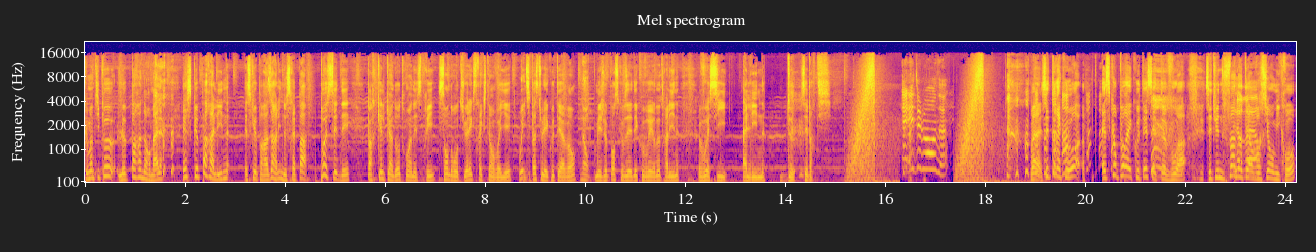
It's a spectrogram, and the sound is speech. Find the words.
comme un petit peu le paranormal. Est-ce que par Aline, est-ce que par hasard Aline ne serait pas possédée par quelqu'un d'autre ou un esprit Sandro, tu as l'extrait que je t'ai envoyé. Oui. Je sais pas si tu l'as écouté avant, Non. mais je pense que vous allez découvrir notre Aline. Voici Aline 2. C'est parti. Allez tout le monde Voilà, c'est très court. Est-ce qu'on peut réécouter cette voix? C'est une fin d'intervention au micro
